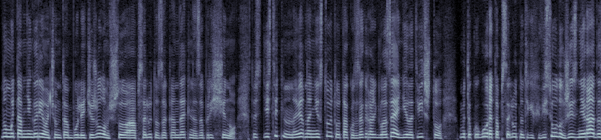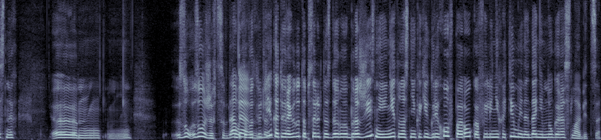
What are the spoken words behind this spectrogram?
Но мы там не говорим о чем-то более тяжелом, что абсолютно законодательно запрещено. То есть действительно, наверное, не стоит вот так вот закрыть глаза и делать вид, что мы такой город абсолютно таких веселых, жизнерадостных, э, зожевцев, да, да вот, вот да. людей, которые ведут абсолютно здоровый образ жизни, и нет у нас никаких грехов, пороков, или не хотим иногда немного расслабиться.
